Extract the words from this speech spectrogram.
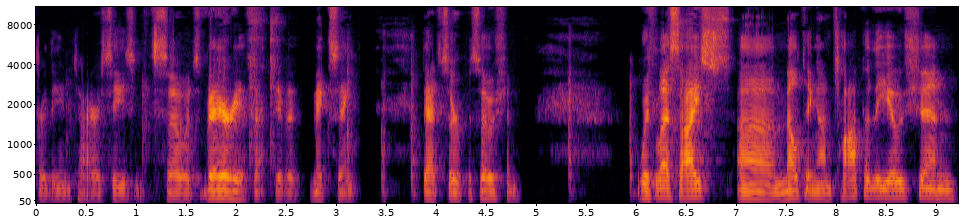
for the entire season. So it's very effective at mixing that surface ocean. With less ice uh, melting on top of the ocean,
